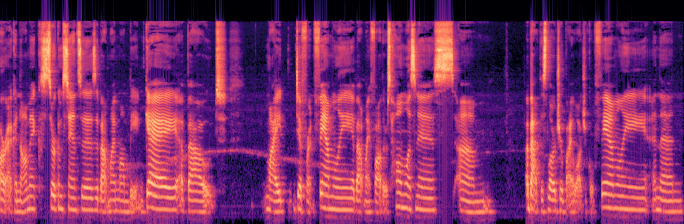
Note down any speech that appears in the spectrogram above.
our economic circumstances, about my mom being gay, about my different family, about my father's homelessness, um, about this larger biological family. And then,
